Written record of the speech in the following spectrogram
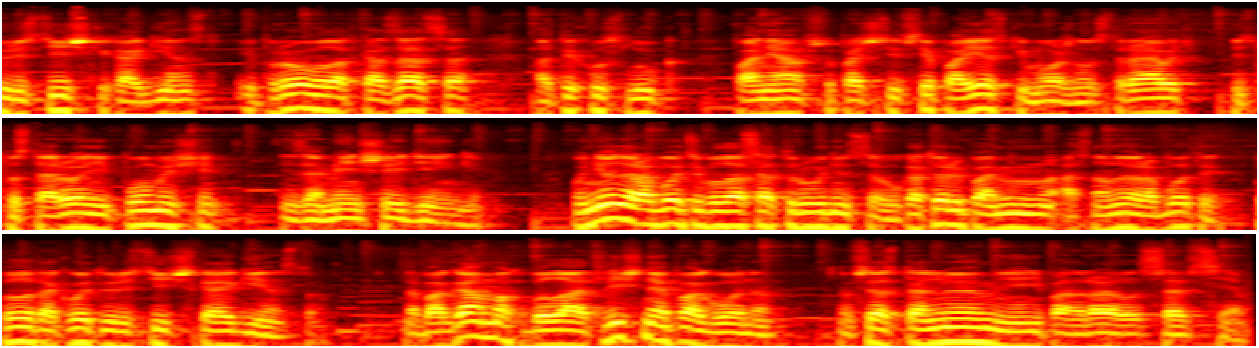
туристических агентств и пробовала отказаться от их услуг, поняв, что почти все поездки можно устраивать без посторонней помощи и за меньшие деньги. У нее на работе была сотрудница, у которой помимо основной работы было такое туристическое агентство. На Багамах была отличная погода, но все остальное мне не понравилось совсем.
